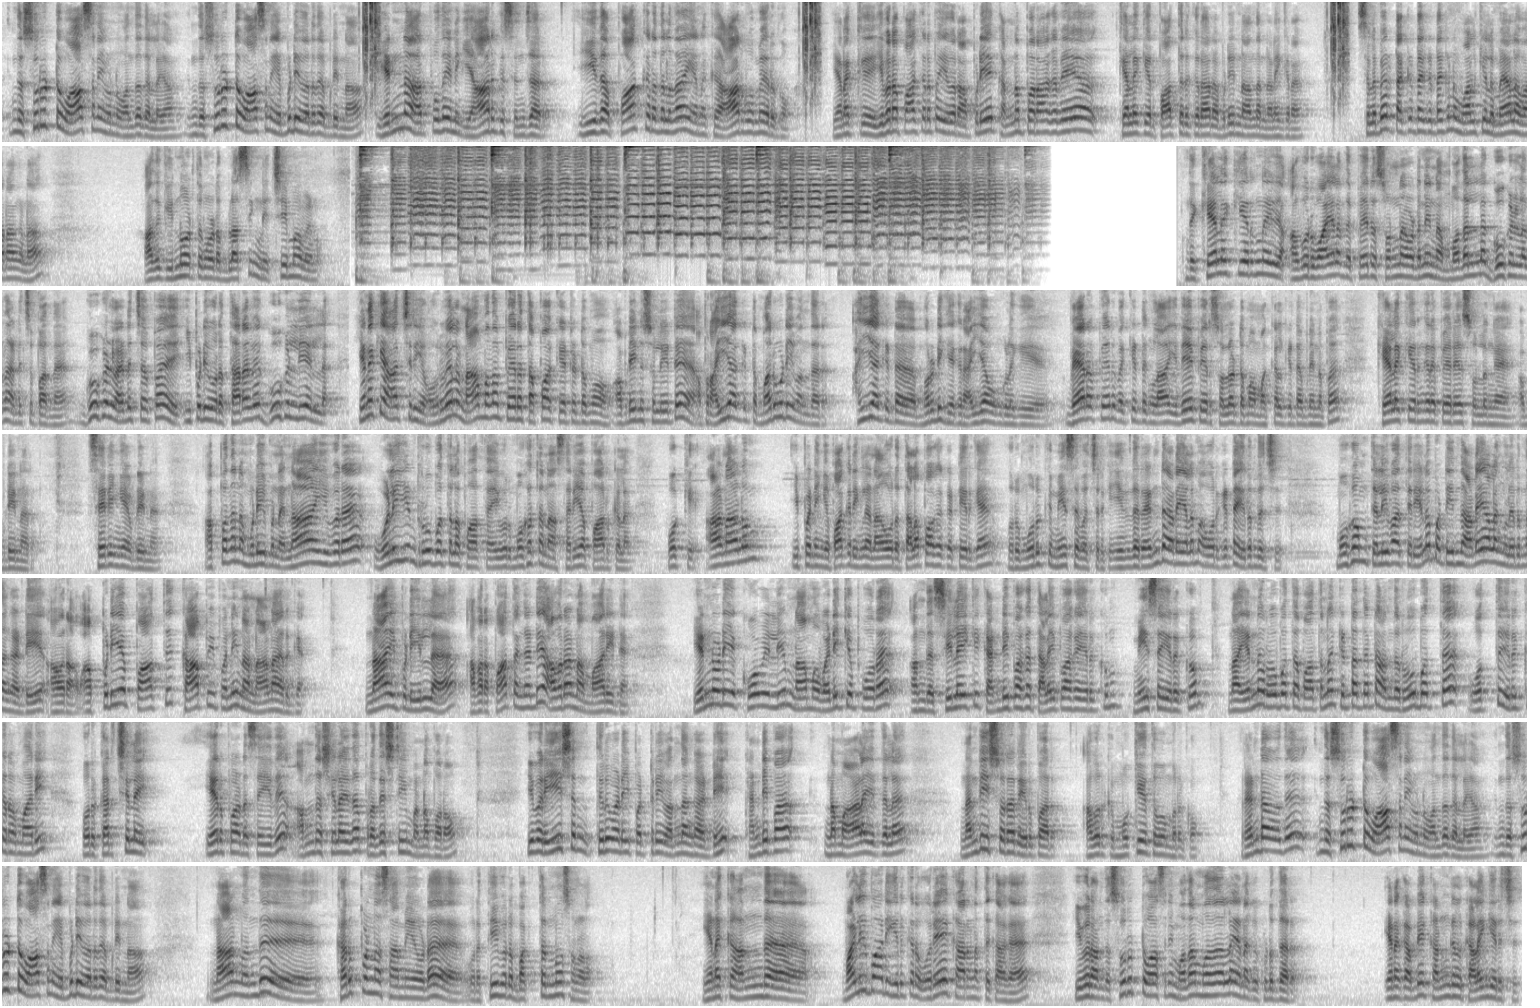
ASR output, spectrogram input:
இந்த சுருட்டு வாசனை ஒன்று வந்தது இல்லையா இந்த சுருட்டு வாசனை எப்படி வருது அப்படின்னா என்ன அற்புதம் இன்னைக்கு யாருக்கு செஞ்சார்? இதை பார்க்கறதுல தான் எனக்கு ஆர்வமே இருக்கும். எனக்கு இவரை பார்க்குறப்ப இவர் அப்படியே கண்ணப்பராகவே கிழக்கியர் பார்த்துருக்கிறார் அப்படின்னு நான் தான் நினைக்கிறேன். சில பேர் டக்கு டக்கு டக்குன்னு வாழ்க்கையில் மேலே வராங்கன்னா அதுக்கு இன்னொருத்தவங்களோட ப்ளஸ்ஸிங் நிச்சயமாக வேணும். இந்த கேளக்கியர்னு அவர் வாயில் அந்த பேரை சொன்ன உடனே நான் முதல்ல கூகுளில் தான் அடித்து பார்த்தேன். கூகுள் அடித்தப்ப இப்படி ஒரு தரவே கூகுள்லேயே இல்லை. எனக்கே ஆச்சரியம். ஒருவேளை நாம தான் பேரை தப்பாக கேட்டுட்டோமோ அப்படின்னு சொல்லிட்டு அப்புறம் ஐயா கிட்ட மறுபடியும் வந்தார். ஐயா கிட்ட மறுபடியும் கேட்குறேன் ஐயா உங்களுக்கு வேற பேர் வைக்கட்டுங்களா? இதே பேர் சொல்லட்டுமா மக்கள் கிட்ட அப்படின்னப்ப கேளக்கியருங்கிற பேரே சொல்லுங்க அப்படின்னாரு. சரிங்க அப்படின்னு. அப்போ தான் நான் முடிவு பண்ணேன். நான் இவரை ஒளியின் ரூபத்தில் பார்த்தேன். இவர் முகத்தை நான் சரியாக பார்க்கலை. ஓகே. ஆனாலும் இப்போ நீங்கள் பார்க்குறீங்களா நான் ஒரு தலப்பாக கட்டியிருக்கேன் ஒரு முறுக்கு மீசை வச்சுருக்கேன். இந்த ரெண்டு அடையாளம் அவர்கிட்ட இருந்துச்சு. முகம் தெளிவாக தெரியல பட் இந்த அடையாளங்கள் இருந்தங்காட்டி அவர் அப்படியே பார்த்து காப்பி பண்ணி நான் நானாக இருக்கேன். நான் இப்படி இல்லை அவரை பார்த்தங்காட்டி அவராக நான் மாறிட்டேன். என்னுடைய கோவில்லையும் நாம் வடிக்க போகிற அந்த சிலைக்கு கண்டிப்பாக தலைப்பாக இருக்கும் மீசை இருக்கும். நான் என்ன ரூபத்தை பார்த்தேன்னா கிட்டத்தட்ட அந்த ரூபத்தை ஒத்து இருக்கிற மாதிரி ஒரு கற்சிலை ஏற்பாடு செய்து அந்த சிலை தான் பிரதிஷ்டையும் பண்ண போகிறோம் இவர் ஈசன் திருவடி பற்றி வந்தங்காட்டி கண்டிப்பாக நம்ம ஆலயத்தில் நந்தீஸ்வரர் இருப்பார். அவருக்கு முக்கியத்துவம் இருக்கும். ரெண்டாவது இந்த சுருட்டு வாசனை ஒன்று வந்தது இல்லையா இந்த சுருட்டு வாசனை எப்படி வருது அப்படின்னா நான் வந்து கருப்பண்ணசாமியோட ஒரு தீவிர பக்தன்னும் சொல்லலாம். எனக்கு அந்த வழிபாடு இருக்கிற ஒரே காரணத்துக்காக இவர் அந்த சுருட்டு வாசனை முதல் முதல்ல எனக்கு கொடுத்தாரு. எனக்கு அப்படியே கண்கள் கலங்கிருச்சு.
